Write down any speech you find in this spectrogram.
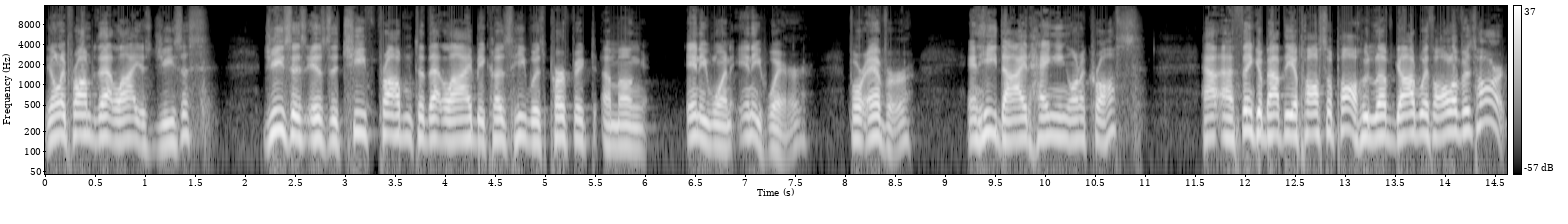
the only problem to that lie is Jesus. Jesus is the chief problem to that lie because he was perfect among anyone, anywhere, forever and he died hanging on a cross. I uh, think about the Apostle Paul, who loved God with all of his heart.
